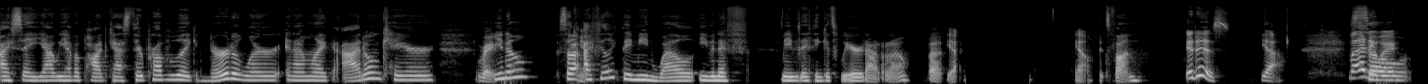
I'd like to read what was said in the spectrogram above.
I say, yeah, we have a podcast, they're probably like nerd alert. And I'm like, I don't care, Right. you know? So Yeah. I feel like they mean well, even if maybe they think it's weird. I don't know. But Yeah. Yeah. it's fun. it is. Yeah. But anyway, So,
